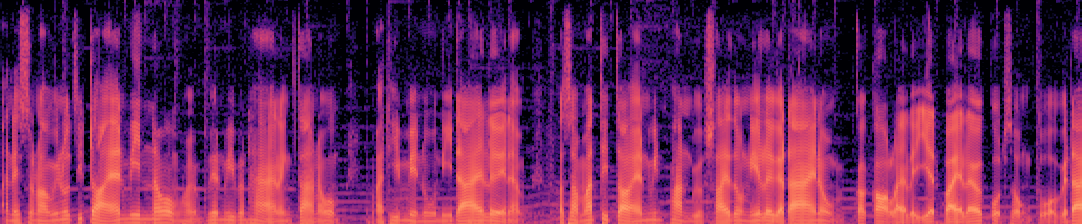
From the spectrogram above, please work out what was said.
อันในส่วนของเมนูติดต่อแอดมินนะผมหากเพื่อนมีปัญหาอะไรต่างๆนะผมมาที่เมนูนี้ได้เลยนะครับเราสามารถติดต่อแอดมินผ่านเว็บไซต์ตรงนี้เลยก็ได้นะผมก็กรอกรายละเอียดไปแล้วก็กดส่งตัวไปได้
